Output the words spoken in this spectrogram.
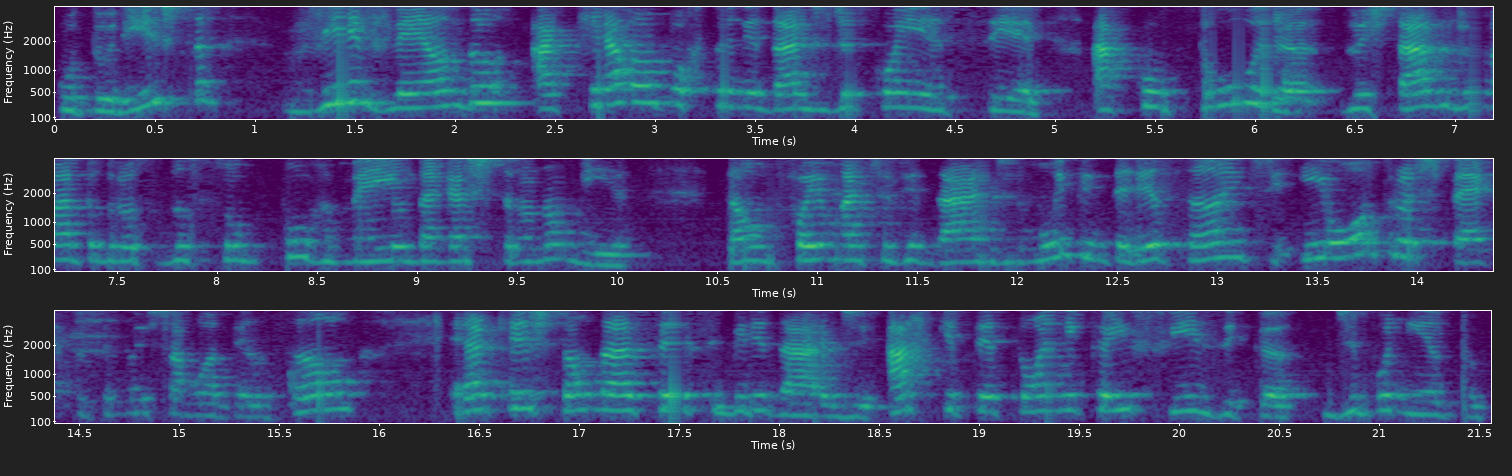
o turista, vivendo aquela oportunidade de conhecer a cultura do estado de Mato Grosso do Sul por meio da gastronomia. Então, foi uma atividade muito interessante. E outro aspecto que nos chamou a atenção é a questão da acessibilidade arquitetônica e física de Bonito.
